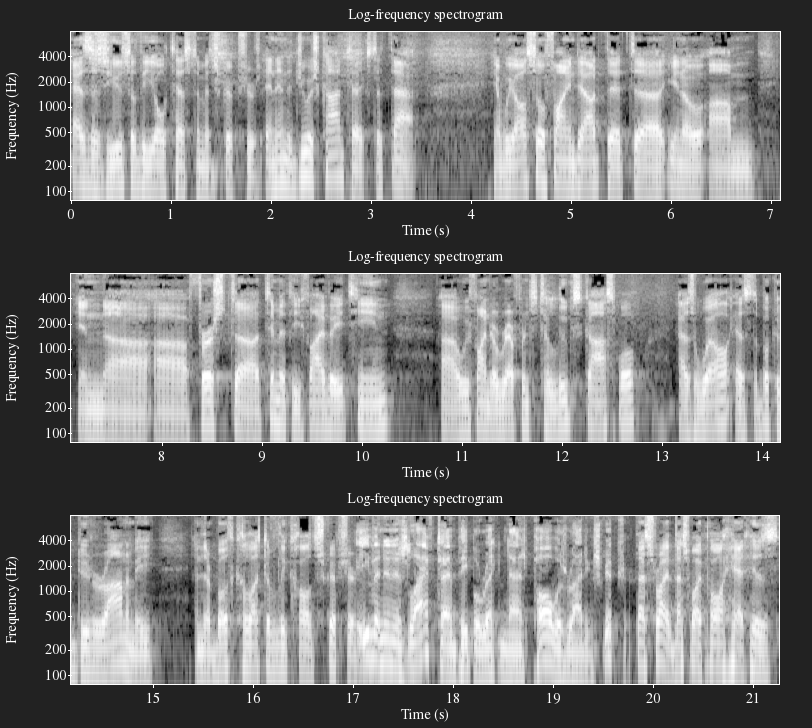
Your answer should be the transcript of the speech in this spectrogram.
as is used of the Old Testament Scriptures, and in the Jewish context at that. And we also find out that uh, you know um, in uh, uh, First uh, Timothy five eighteen, uh, we find a reference to Luke's gospel as well as the book of Deuteronomy, and they're both collectively called Scripture. Even in his lifetime, people recognized Paul was writing Scripture. That's right. That's why Paul had his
